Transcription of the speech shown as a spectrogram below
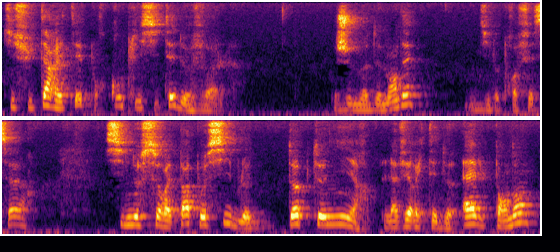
qui fut arrêté pour complicité de vol. Je me demandais, dit le professeur, s'il ne serait pas possible d'obtenir la vérité de elle pendant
